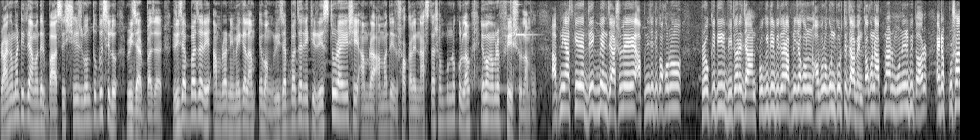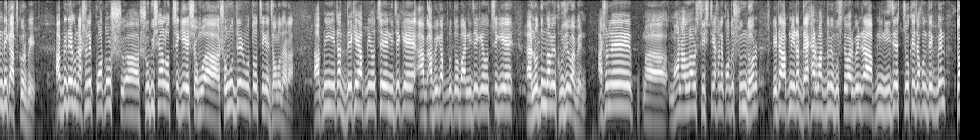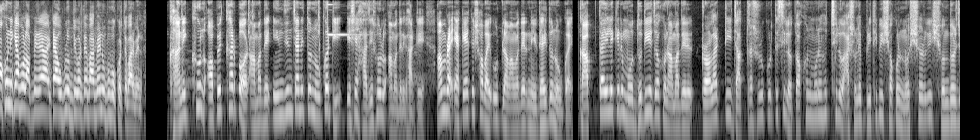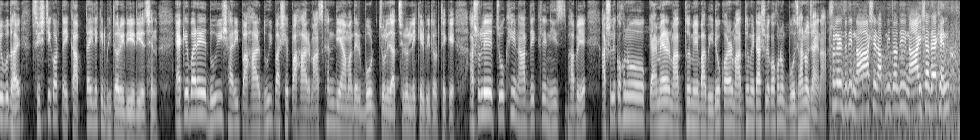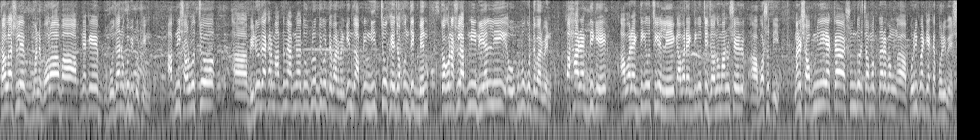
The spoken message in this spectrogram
রাঙামাটিতে আমাদের বাসের শেষ গন্তব্য ছিল রিজার্ভ বাজার। রিজার্ভ বাজারে আমরা নেমে গেলাম এবং রিজার্ভ বাজারে একটি রেস্তোরাঁয় এসে আমরা আমাদের সকালের নাস্তা সম্পূর্ণ করলাম এবং আমরা ফ্রেশ হলাম। আপনি আজকে দেখবেন যে আসলে আপনি যদি কখনো প্রকৃতির ভিতরে যান, প্রকৃতির ভিতরে আপনি যখন অবলোকন করতে যাবেন, তখন আপনার মনের ভিতর একটা প্রশান্তি কাজ করবে। আপনি দেখুন আসলে কত সুবিশাল হচ্ছে গিয়ে সমু- সমুদ্রের মতো হচ্ছে গিয়ে জলধারা। আপনি এটা দেখে আপনি হচ্ছে নিজেকে আব- আবেগ আপ্লুত বা নিজেকে হচ্ছে গিয়ে নতুনভাবে খুঁজে পাবেন। আসলে মহান আল্লাহর সৃষ্টি আসলে কত সুন্দর, এটা আপনি এটা দেখার মাধ্যমে বুঝতে পারবেন। এটা আপনি নিজের চোখে যখন দেখবেন, তখনই কেবল আপনি এটা উপলব্ধি করতে পারবেন, উপভোগ করতে পারবেন। খানিকক্ষণ অপেক্ষার পর আমাদের ইঞ্জিন চালিত নৌকাটি এসে হাজির হলো আমাদের ঘাটে। আমরা একে একে সবাই উঠলাম আমাদের নির্ধারিত নৌকায়। কাপ্তাই লেকের মধ্য দিয়ে যখন আমাদের ট্রলারটি যাত্রা শুরু করতেছিল, তখন মনে হচ্ছিল আসলে পৃথিবীর সকল নৈসর্গিক সৌন্দর্য বোধহয় সৃষ্টিকর্তা এই কাপ্তাই লেকের ভিতরে দিয়ে দিয়েছেন। একেবারে দুই সারি পাহাড়, দুই পাশে পাহাড়, মাঝখান দিয়ে আমাদের বোট চলে যাচ্ছিল লেকের ভিতর থেকে। আসলে চোখে না দেখলে নিজভাবে আসলে কখনো ক্যামেরার মাধ্যমে বা ভিডিও করার মাধ্যমে এটা আসলে কখনো বোঝানো যায় না। আসলে যদি না আসেন, আপনি যদি না আইসা দেখেন, তাহলে আসলে মানে বলা বা আপনাকে বোঝানো খুবই কঠিন। আপনি সর্বোচ্চ ভিডিও দেখার মাধ্যমে আপনি হয়তো উপলব্ধি করতে পারবেন, কিন্তু আপনি নিজ চোখে যখন দেখবেন, তখন আসলে আপনি রিয়েলি উপভোগ করতে পারবেন। পাহাড় একদিকে, আবার একদিকে হচ্ছে গিয়ে লেক, আবার একদিকে হচ্ছে জনমানুষের বসতি। মানে সব মিলিয়ে একটা সুন্দর, চমৎকার এবং পরিপাটি একটা পরিবেশ।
